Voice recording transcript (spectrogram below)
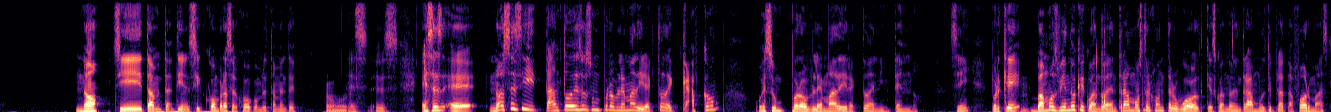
No, sí, tam- ta- tiene- sí compras el juego completamente. Es, es, ese es, eh, no sé si tanto eso es un problema directo de Capcom o es un problema directo de Nintendo, ¿sí? Porque vamos viendo que cuando entra Monster Hunter World, que es cuando entra a multiplataformas,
